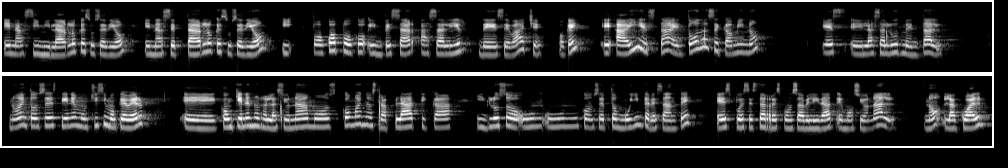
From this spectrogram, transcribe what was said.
en asimilar lo que sucedió, en aceptar lo que sucedió y poco a poco empezar a salir de ese bache, ¿ok? Eh, ahí está, en todo ese camino es eh, la salud mental, ¿no? Entonces tiene muchísimo que ver eh, con quiénes nos relacionamos, cómo es nuestra plática, incluso un, un concepto muy interesante es pues esta responsabilidad emocional, ¿no? La cual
